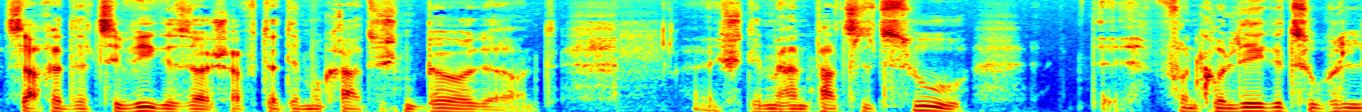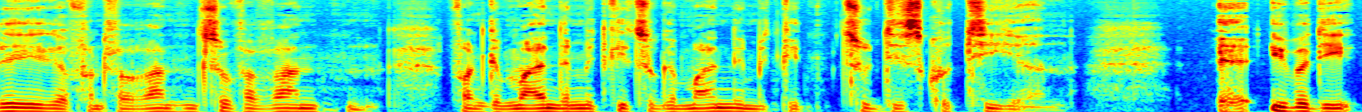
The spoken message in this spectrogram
Sache der Zivilgesellschaft, der demokratischen Bürger. Und ich stimme Herrn Patzel zu, von Kollege zu Kollege, von Verwandten zu Verwandten, von Gemeindemitglied zu Gemeindemitglied zu diskutieren, äh, über die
